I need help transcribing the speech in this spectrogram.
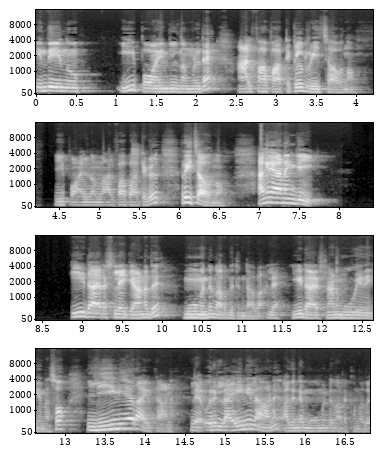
എന്ത് ചെയ്യുന്നു? ഈ പോയിന്റിൽ നമ്മളുടെ ആൽഫ പാർട്ടിക്കിൾ റീച്ച് ആവുന്നു. ഈ പോയിന്റിൽ നമ്മൾ ആൽഫ പാർട്ടിക്കിൾ റീച്ച് ആവുന്നു. അങ്ങനെയാണെങ്കിൽ ഈ ഡയറക്ഷനിലേക്കാണത് മൂവ്മെന്റ് നടന്നിട്ടുണ്ടാവുക അല്ലെ? ഈ ഡയറക്ഷനാണ് മൂവ് ചെയ്തിരിക്കുന്നത്. സോ ലീനിയർ ആയിട്ടാണ് അല്ലെ? ഒരു ലൈനിലാണ് അതിന്റെ മൂവ്മെന്റ് നടക്കുന്നത്.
